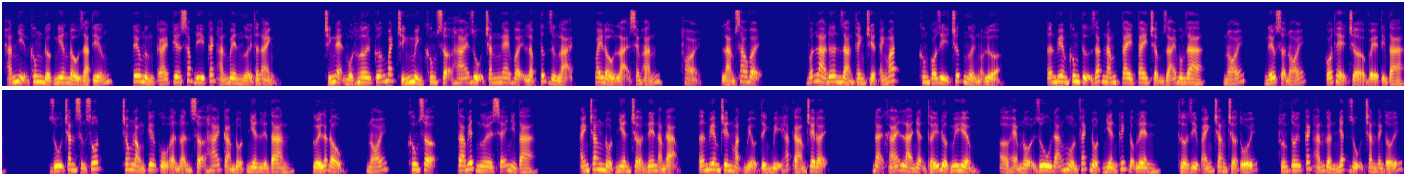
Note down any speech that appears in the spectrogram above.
Hắn nhịn không được nghiêng đầu ra tiếng, tiêu ngừng cái kia sắp đi cách hắn bên người thân ảnh. Chính nghẹn một hơi cưỡng bách chính mình không sợ hãi dụ chăn nghe vậy lập tức dừng lại, quay đầu lại xem hắn, hỏi, làm sao vậy? Vẫn là đơn giản thanh triệt ánh mắt, không có gì trước người ngọn lửa. Ân viêm không tự giác nắm tay tay chậm rãi buông ra, nói, nếu sợ nói, có thể trở về tìm ta. Dụ chăn sửng sốt, trong lòng kia cổ ẩn ẩn sợ hãi cảm đột nhiên liền tan, cười lắc đầu, nói, không sợ, ta biết ngươi sẽ nhìn ta. Ánh trăng đột nhiên trở nên ảm đạm, ân viêm trên mặt biểu tình bị hắc ám che đậy. Đại khái là nhận thấy được nguy hiểm, ở hẻm nội du đãng hồn phách đột nhiên kích động lên, thừa dịp ánh trăng trở tối, hướng tới cách hắn gần nhất dụ chăn đánh tới.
